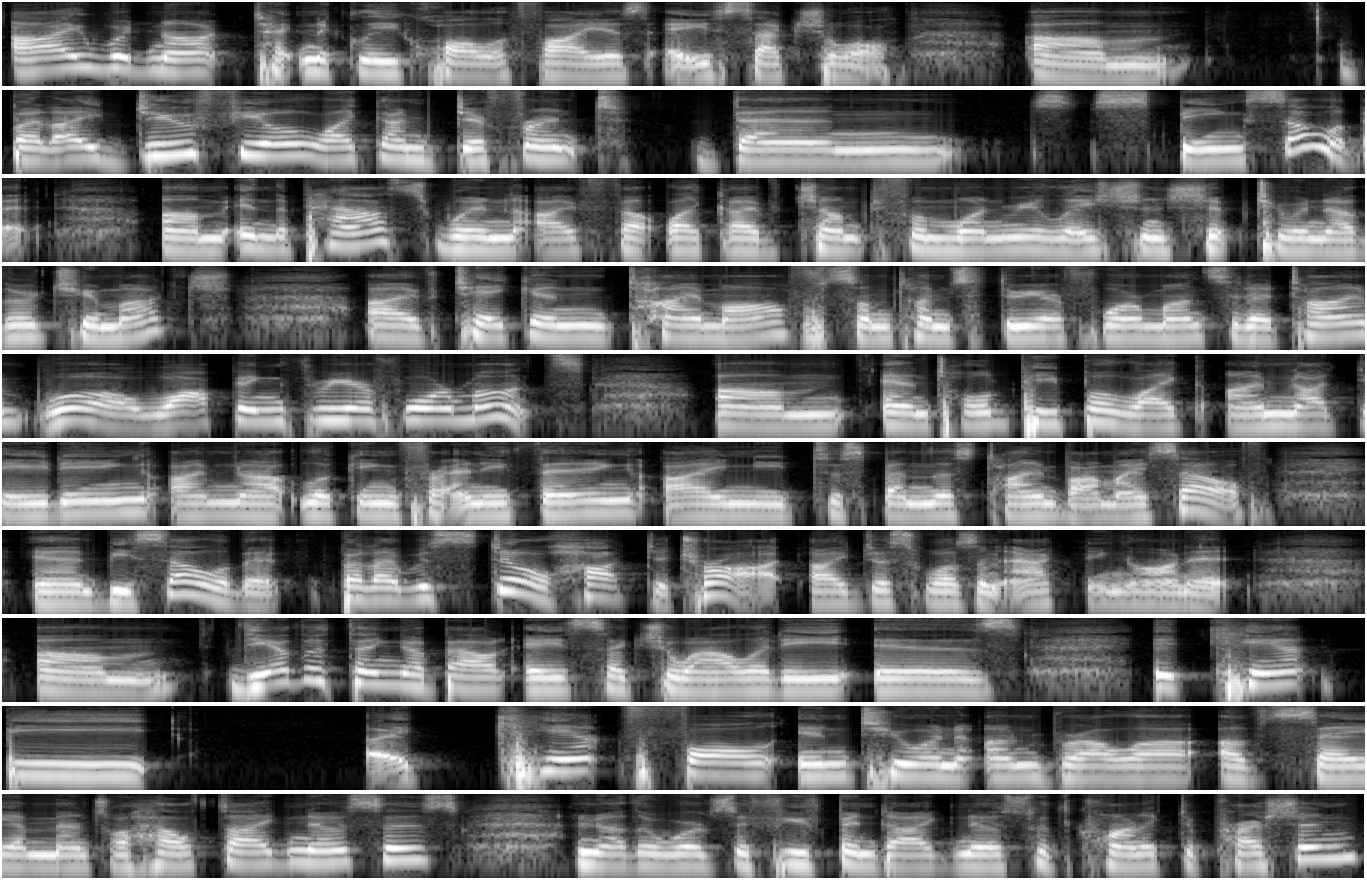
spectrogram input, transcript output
I would not technically qualify as asexual, um, but I do feel like I'm different than being celibate. Um, in the past, when I felt like I've jumped from one relationship to another too much, I've taken time off, sometimes three or four months at a time. Whoa, whopping three or four months. Um, and told people, like, I'm not dating, I'm not looking for anything, I need to spend this time by myself and be celibate. But I was still hot to trot, I just wasn't acting on it. Um, the other thing about asexuality is it can't be it can't fall into an umbrella of, say, a mental health diagnosis. In other words, if you've been diagnosed with chronic depression,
